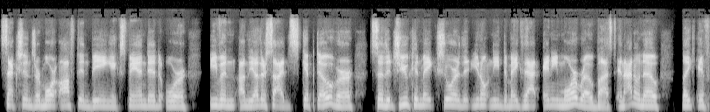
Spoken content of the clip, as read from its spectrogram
sections are more often being expanded or even on the other side skipped over so that you can make sure that you don't need to make that any more robust. And I don't know, like, if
